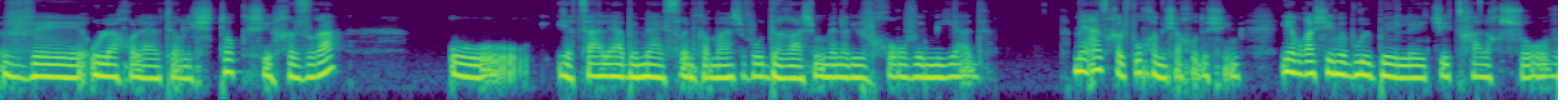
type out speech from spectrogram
והוא לא יכול היה יותר לשתוק. כשהיא חזרה, הוא יצא עליה ב-120 קמ"ש והוא דרש ממנה לבחור ומיד. מאז חלפו חמישה חודשים. היא אמרה שהיא מבולבלת, שהיא צריכה לחשוב,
